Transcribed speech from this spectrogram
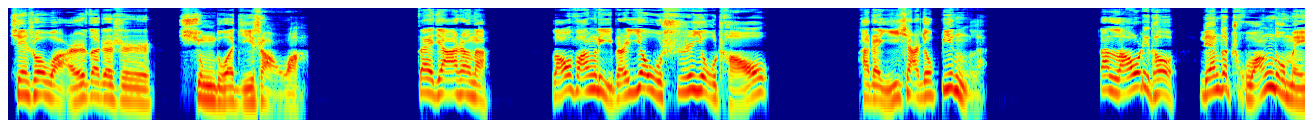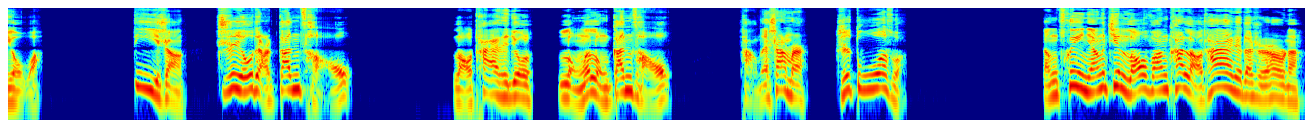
先说我儿子这是凶多吉少啊，再加上呢，牢房里边又湿又潮，他这一下就病了。但牢里头连个床都没有啊，地上只有点干草，老太太就拢了拢干草，躺在上面直哆嗦。等翠娘进牢房看老太太的时候呢，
